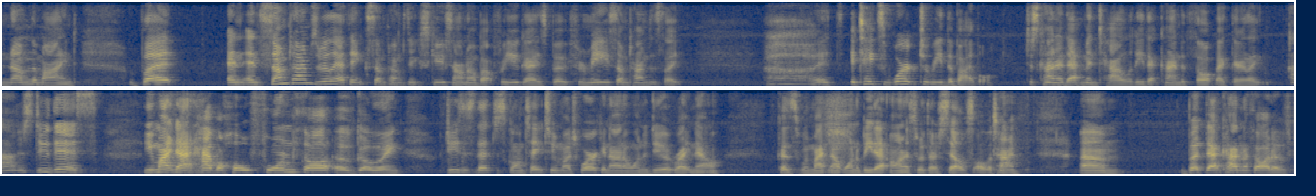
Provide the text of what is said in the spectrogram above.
numb the mind. But and and sometimes really I think sometimes the excuse I don't know about for you guys, but for me sometimes it's like it it takes work to read the Bible. Just kind of that mentality, that kind of thought back there like I'll just do this. You might not have a whole formed thought of going, Jesus, that's just going to take too much work and I don't want to do it right now because we might not want to be that honest with ourselves all the time. Um, but that kind of thought of,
